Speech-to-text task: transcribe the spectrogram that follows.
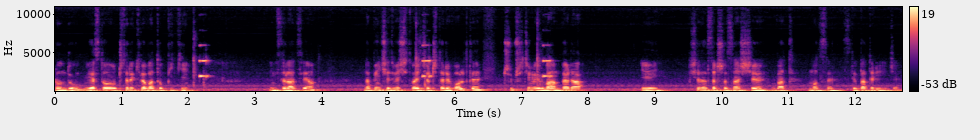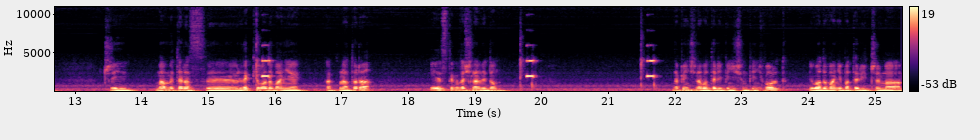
prądu. Jest to 4 kWh instalacja napięcie 224 V, 3,2 A i 716 W mocy z tych baterii idzie. Czyli mamy teraz e, lekkie ładowanie akumulatora i jest z tego zasilany dom. Napięcie na baterii 55 V i ładowanie baterii 3 A,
